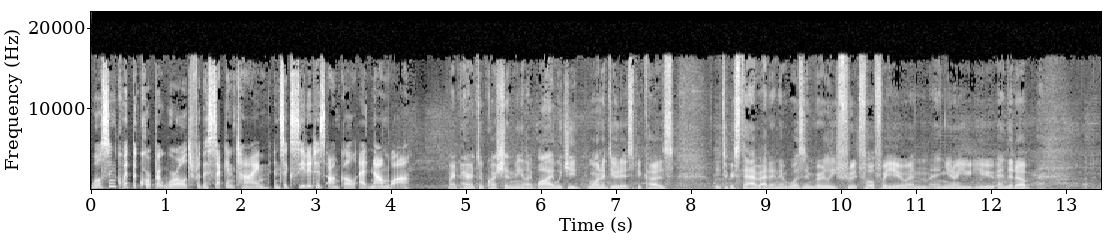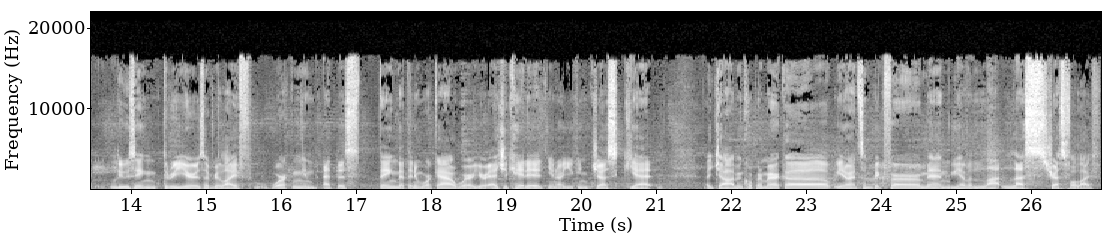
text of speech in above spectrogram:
Wilson quit the corporate world for the second time and succeeded his uncle at Nom Wah. My parents would question me, like, why would you want to do this? Because you took a stab at it and it wasn't really fruitful for you. And, and you know, you, you ended up losing three years of your life working in, at this thing that didn't work out where you're educated, you know, you can just get a job in corporate America, you know, at some big firm, and you have a lot less stressful life.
